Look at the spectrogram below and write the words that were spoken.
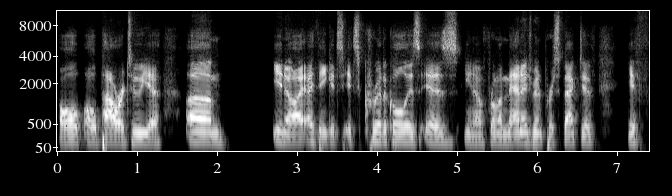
All all power to you. Um, you know, I, I, think it's it's critical as as you know from a management perspective. If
